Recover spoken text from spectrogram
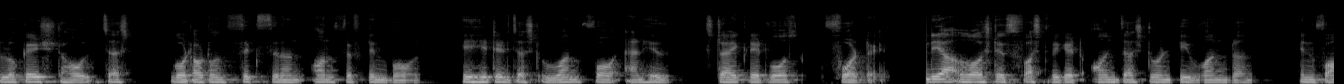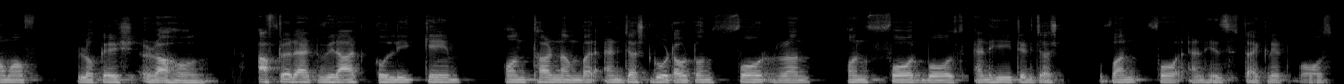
Lokesh Rahul just got out on 6 runs on 15 ball. He hit just 1 4 and his strike rate was 40. India lost his first wicket on just 21 run in form of Lokesh Rahul. After that, Virat Kohli came on third number and just got out on 4 run on 4 balls and he hit just 1 4 and his strike rate was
